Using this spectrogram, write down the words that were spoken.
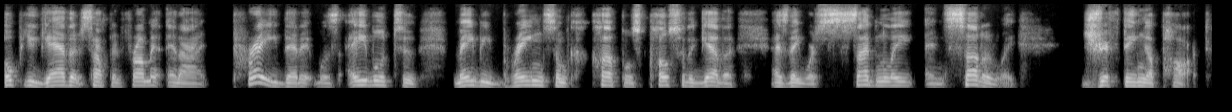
hope you gathered something from it. And I pray that it was able to maybe bring some couples closer together as they were suddenly and subtly drifting apart.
